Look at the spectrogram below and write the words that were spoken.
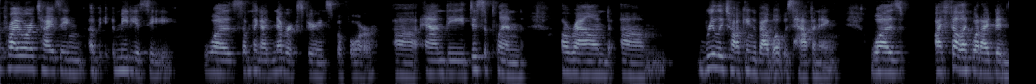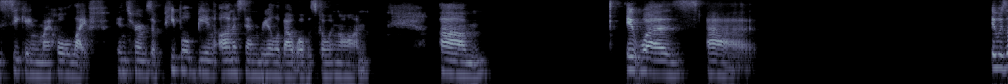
prioritizing of immediacy was something I'd never experienced before, uh, and the discipline around um, really talking about what was happening was I felt like what I'd been seeking my whole life in terms of people being honest and real about what was going on. Um, it was uh, it was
